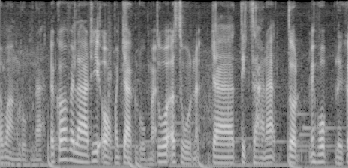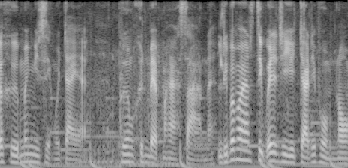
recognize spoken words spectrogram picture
ระหว่างหลุมนะ แล้วก็เวลาที่ออกมาจากหลุมตัวอสูรจะติดสถานะตรวจไม่พบหรือก็คือไม่มีเสียงหัวใจอะเพิ่มขึ้นแบบมหาศาลนะหรือประมาณ 10 วินาทีจากที่ผมลอง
